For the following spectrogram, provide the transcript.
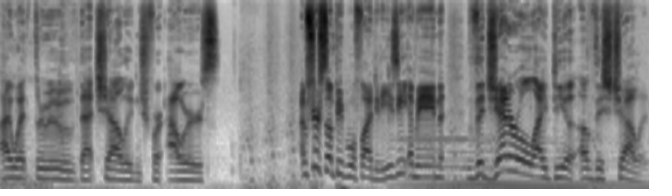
I went through that challenge for hours. I'm sure some people will find it easy. I mean, the general idea of this challenge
